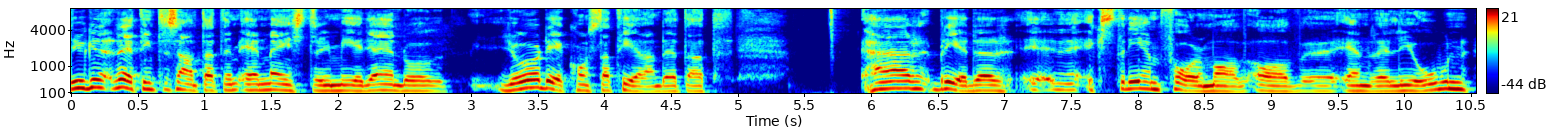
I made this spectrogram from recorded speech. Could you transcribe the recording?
det är ju rätt intressant att en mainstream-media ändå gör det konstaterandet att här breder en extrem form av, av eh, en religion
